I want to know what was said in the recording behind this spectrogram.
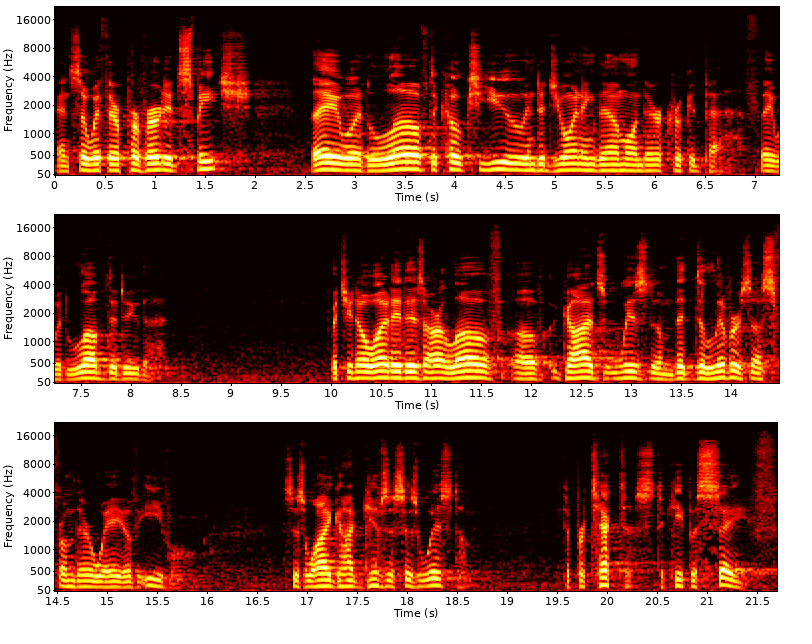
And so, with their perverted speech, they would love to coax you into joining them on their crooked path. They would love to do that. But you know what? It is our love of God's wisdom that delivers us from their way of evil. This is why God gives us His wisdom to protect us, to keep us safe.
